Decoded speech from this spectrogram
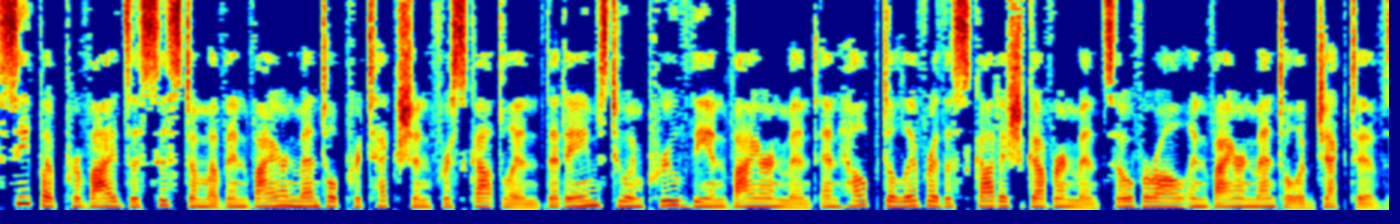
SEPA provides a system of environmental protection for Scotland that aims to improve the environment and help deliver the Scottish Government's overall environmental objectives.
